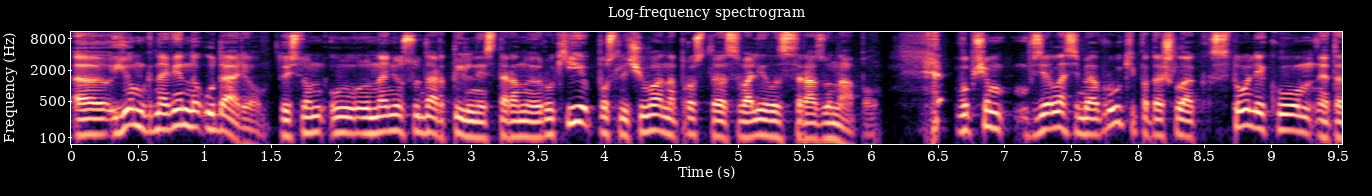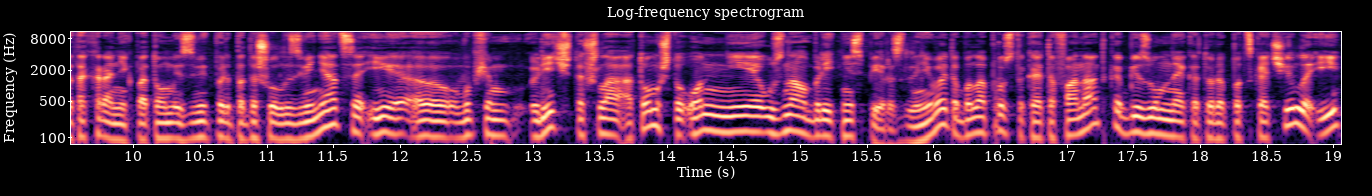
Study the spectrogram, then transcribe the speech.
ее мгновенно ударил. То есть он нанес удар тыльной стороной руки, после чего она просто свалилась сразу на пол. В общем, взяла себя в руки, подошла к столику, этот охранник потом подошел извиняться, и, в общем, речь-то шла о том, что он не узнал Бритни Спирс. Для него это была просто какая-то фанатка безумная, которая подскочила и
